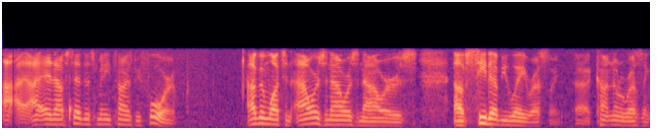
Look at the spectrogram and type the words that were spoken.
I, I and I've said this many times before I've been watching hours and hours and hours of CWA wrestling, uh, Continental Wrestling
